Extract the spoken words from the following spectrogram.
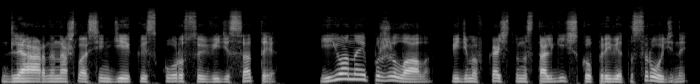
Для Арны нашлась индейка из коруса в виде сате. Ее она и пожелала, видимо, в качестве ностальгического привета с родины.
